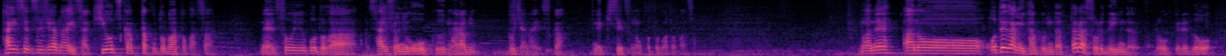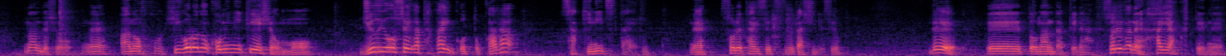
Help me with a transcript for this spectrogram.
大切じゃないさ気を使った言葉とかさ、ね、そういうことが最初に多く並ぶじゃないですか、ね、季節の言葉とかさ。まあね、あのーお手紙書くんだったらそれでいいんだろうけれど何でしょう？ねあの日頃のコミュニケーションも重要性が高いことから先に伝える、ね、それ大切らしいですよ。でえっ、となんだっけね。それがね早くてね、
